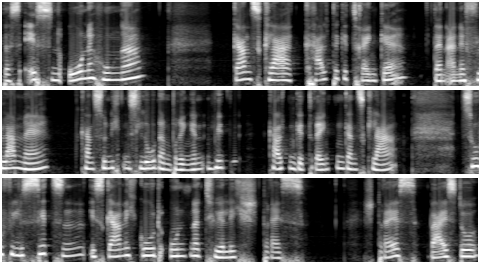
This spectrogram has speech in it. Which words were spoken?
das Essen ohne Hunger, ganz klar kalte Getränke, denn eine Flamme kannst du nicht ins Lodern bringen mit kalten Getränken, ganz klar. Zu viel Sitzen ist gar nicht gut und natürlich Stress. Stress, weißt du,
